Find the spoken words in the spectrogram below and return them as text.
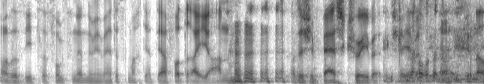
Also sieht's, das funktioniert nicht mehr. Wer hätte es gemacht? Ja, der vor drei Jahren. Also ist ein Bash geschrieben. geschrieben. Ja, genau.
